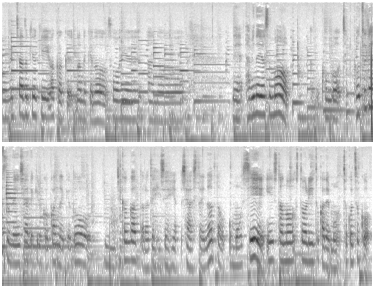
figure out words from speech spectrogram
もうめっちゃドキドキワクワクなんだけどそういうあのね、旅の様子も今後ちょっとポッドキャストでシェアできるか分かんないけど、うん、時間があったらぜひぜひシェアしたいなと思うしインスタのストーリーとかでもちょこちょこ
